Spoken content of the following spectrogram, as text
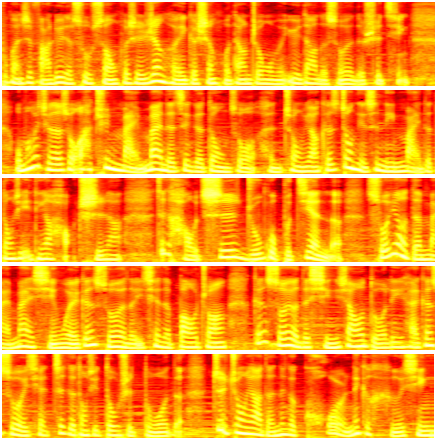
不管是法律的诉讼，或是任何一个生活当中我们遇到的所有的事情，我们会觉得说啊，去买卖的这个动作很重要。可是重点是你买的东西一定要好吃啊。这个好吃如果不见了，所有的买卖行为跟所有的一切的包装，跟所有的行销多厉害，跟所有一切这个东西都是多的。最重要的那个 core 那个核心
